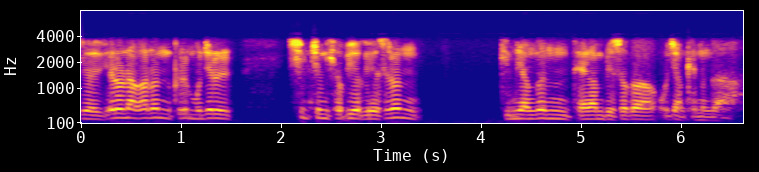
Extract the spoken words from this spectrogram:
열어나가는 그런 문제를 심층 협의하기 위해서는 김양근 대남 비서가 오지 않겠는가.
